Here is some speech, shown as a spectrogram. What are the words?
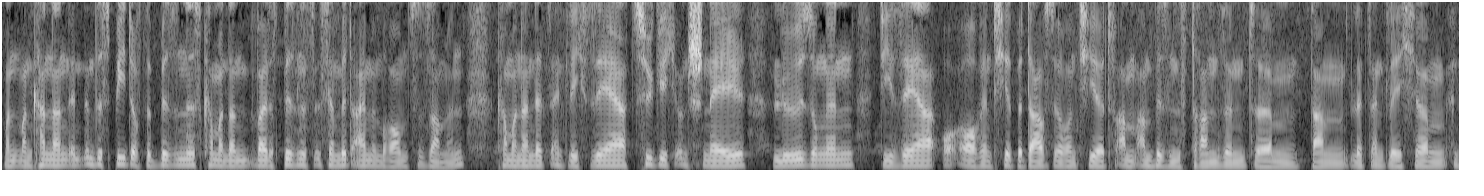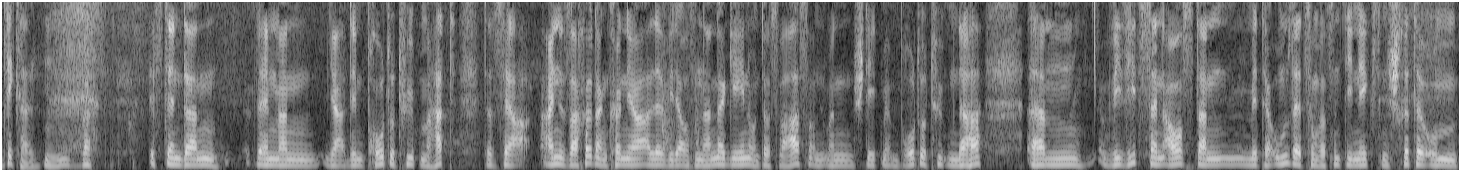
man, man kann dann in, in the speed of the business kann man dann, weil das Business ist ja mit einem im Raum zusammen, kann man dann letztendlich sehr zügig und schnell Lösungen, die sehr orientiert, bedarfsorientiert am, am Business dran sind, ähm, dann letztendlich ähm, entwickeln. Mhm. Was ist denn dann, wenn man ja den Prototypen Prototypen hat, das ist ja eine Sache, dann können ja alle wieder auseinandergehen und das war's und man steht mit dem Prototypen da. Ähm, wie sieht's denn aus dann mit der Umsetzung? Was sind die nächsten Schritte, um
